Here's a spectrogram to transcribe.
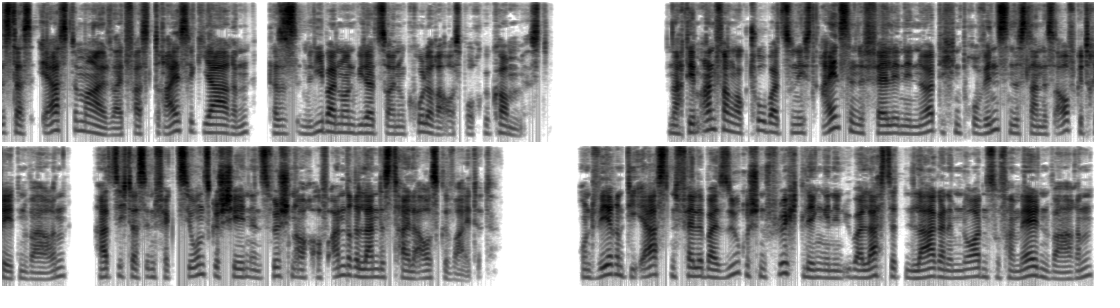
ist das erste Mal seit fast 30 Jahren, dass es im Libanon wieder zu einem Cholera-Ausbruch gekommen ist. Nachdem Anfang Oktober zunächst einzelne Fälle in den nördlichen Provinzen des Landes aufgetreten waren, hat sich das Infektionsgeschehen inzwischen auch auf andere Landesteile ausgeweitet. Und während die ersten Fälle bei syrischen Flüchtlingen in den überlasteten Lagern im Norden zu vermelden waren,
